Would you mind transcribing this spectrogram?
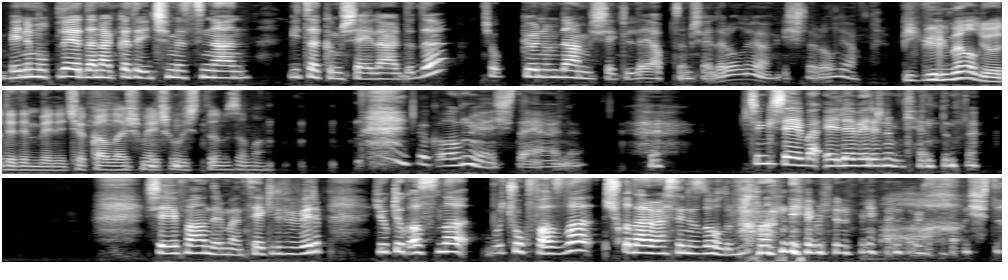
beni mutlu eden hakikaten içime sinen bir takım şeylerde de çok gönülden bir şekilde yaptığım şeyler oluyor, işler oluyor. Bir gülme alıyor dedim beni çakallaşmaya çalıştığım zaman. Yok olmuyor işte yani. Çünkü şey ben ele veririm kendimi. Şey falan derim hani teklifi verip yok yok aslında bu çok fazla şu kadar verseniz de olur falan diyebilirim yani. o yüzden. Ah, işte.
